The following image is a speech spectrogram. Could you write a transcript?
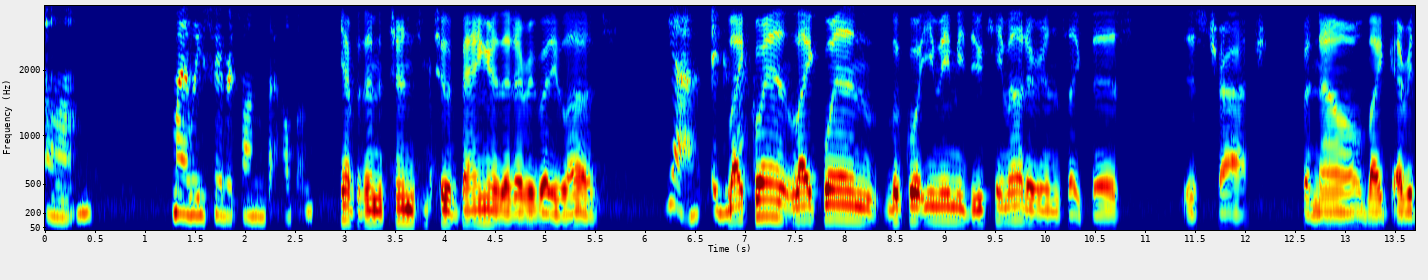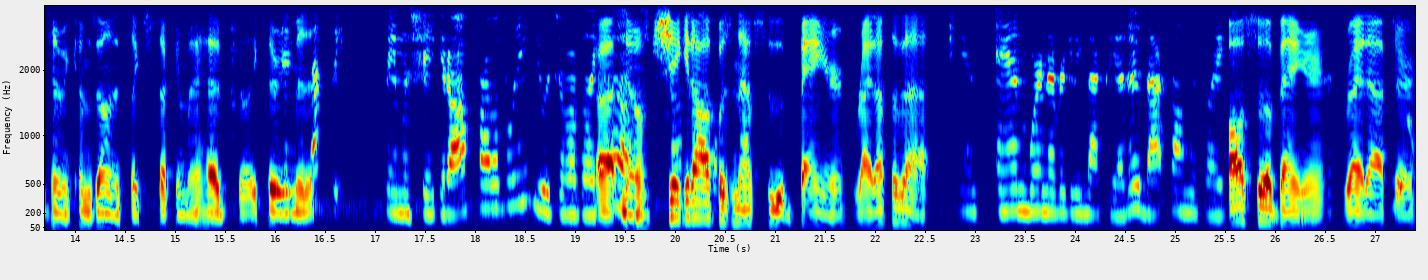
um my least favorite song of the album. Yeah, but then it turns into a banger that everybody loves. Yeah, exactly. Like when, like when "Look What You Made Me Do" came out, everyone's like, "This is trash." But now, like every time it comes on, it's like stuck in my head for like thirty minutes. Same with Shake It Off, probably. You would jump up like, Uh, oh, no, "Shake It Off" was an absolute banger right off the bat. and, and we're never getting back together. That song was like Also a banger right after.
